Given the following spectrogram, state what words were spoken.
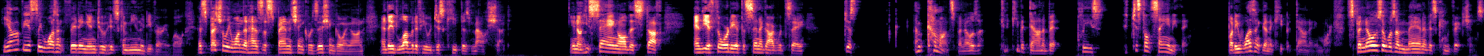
he obviously wasn't fitting into his community very well, especially one that has the Spanish Inquisition going on, and they'd love it if he would just keep his mouth shut. You know, he's saying all this stuff, And the authority at the synagogue would say, just, mean, um, come on, Spinoza. Can you keep it down a bit, please? Just don't say anything. But he wasn't going to keep it down anymore. Spinoza was a man of his convictions.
